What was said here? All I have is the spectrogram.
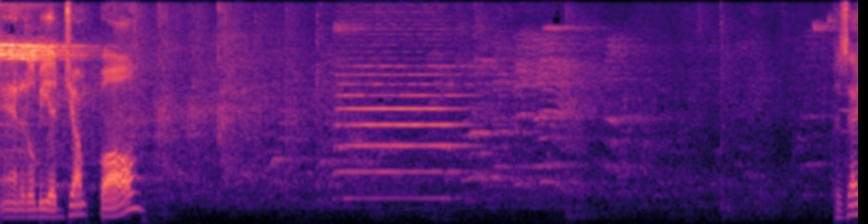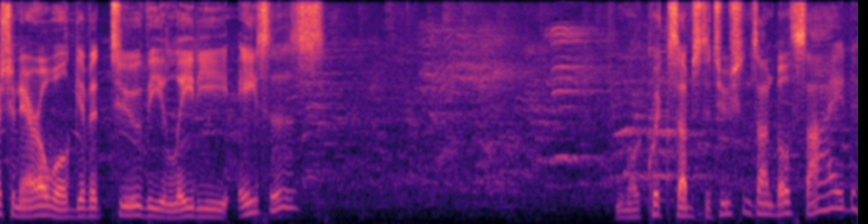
And it'll be a jump ball. Possession arrow will give it to the Lady Aces. Few more quick substitutions on both side.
